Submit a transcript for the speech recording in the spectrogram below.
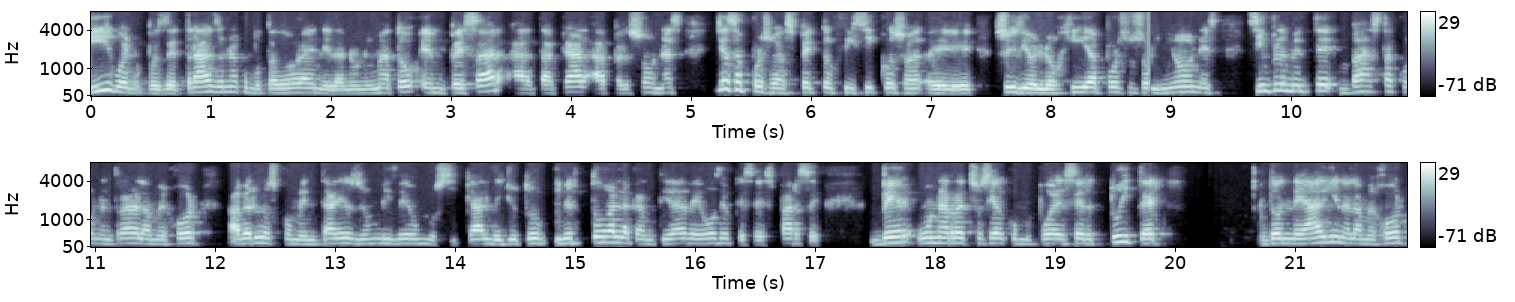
y bueno, pues detrás de una computadora en el anonimato, empezar a atacar a personas, ya sea por su aspecto físico, su, eh, ideología, por sus opiniones. Simplemente basta con entrar a lo mejor a ver los comentarios de un video musical de YouTube y ver toda la cantidad de odio que se esparce. Ver una red social como puede ser Twitter, donde alguien a lo mejor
